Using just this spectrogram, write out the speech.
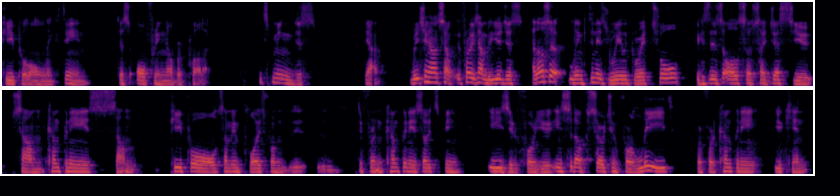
people on LinkedIn, just offering our product. It's being just yeah reaching out some for example you just and also linkedin is really great tool because it also suggests you some companies some people some employees from the different companies so it's been easier for you instead of searching for lead or for company you can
